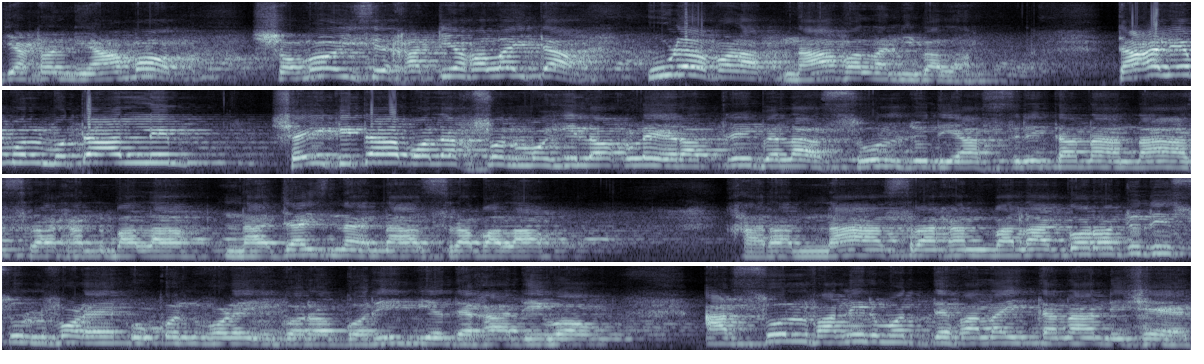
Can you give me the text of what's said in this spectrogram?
যে একটা নিয়ামত সময় হয়েছে খাটিয়া ফালাইতা উড়া পাড়াত না ফালানি বালা তালিমুল মুতাল্লিম, সেই কিতাব একজন মহিলাকলে রাত্রিবেলা চুল যদি আশ্রিতা না না আশ্রা খান বালা না যাইজ না না আশ্রা বালা। খারান না আশ্রা খান বালা গর যদি চুল পড়ে উকন পড়ে গর গরিবিয়ে দেখা দিব। আর চুল পানির মধ্যে ফালাইতা না, নিষেধ।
